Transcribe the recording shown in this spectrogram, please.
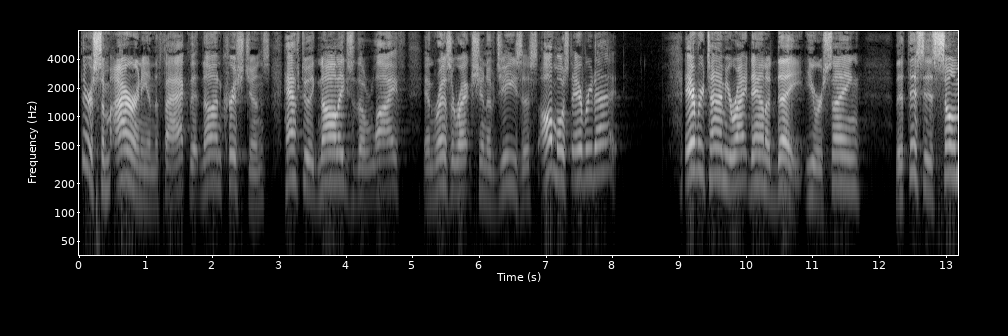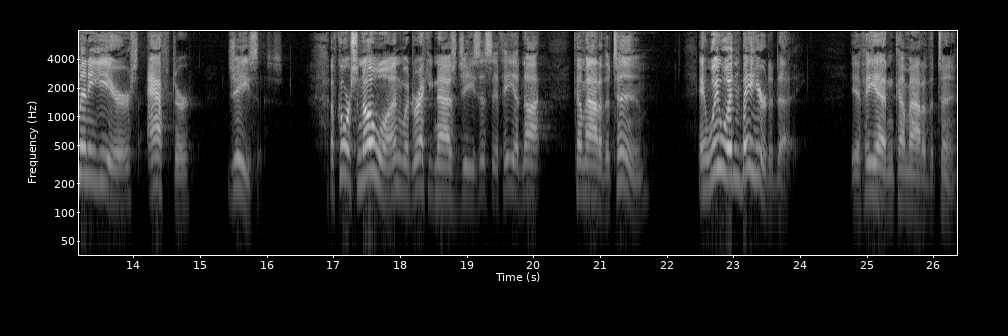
There is some irony in the fact that non Christians have to acknowledge the life and resurrection of Jesus almost every day. Every time you write down a date, you are saying that this is so many years after Jesus. Of course, no one would recognize Jesus if he had not come out of the tomb, and we wouldn't be here today if he hadn't come out of the tomb.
